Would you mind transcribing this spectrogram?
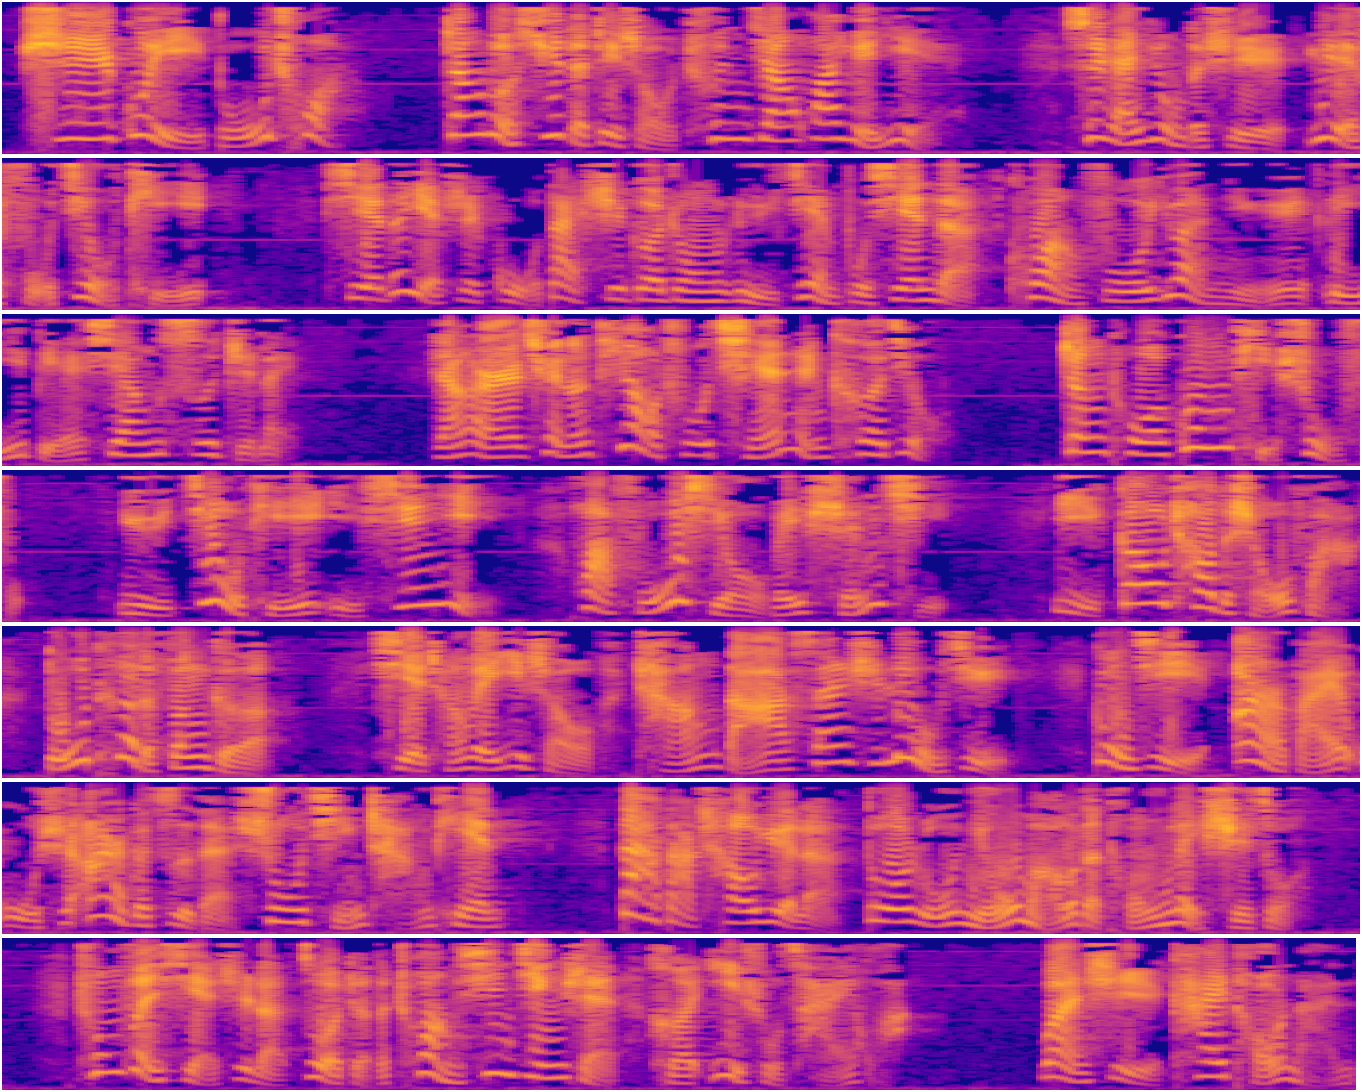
诗贵独创。张若虚的这首《春江花月夜》，虽然用的是乐府旧题，写的也是古代诗歌中屡见不鲜的旷夫怨女、离别相思之类，然而却能跳出前人窠臼，挣脱宫体束缚，与旧题以新意，化腐朽为神奇。以高超的手法、独特的风格，写成为一首长达三十六句、共计二百五十二个字的抒情长篇，大大超越了多如牛毛的同类诗作，充分显示了作者的创新精神和艺术才华。万事开头难，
